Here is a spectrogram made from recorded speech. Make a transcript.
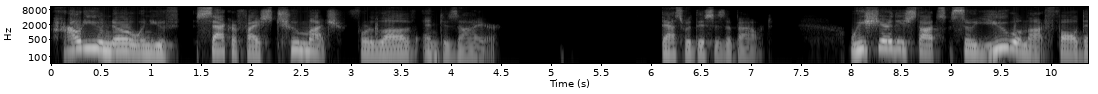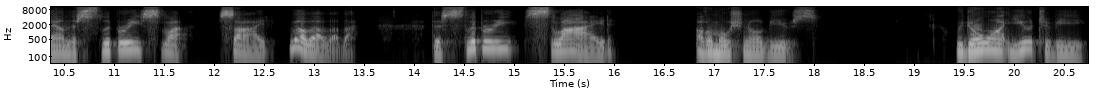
How do you know when you've sacrificed too much for love and desire? That's what this is about. We share these thoughts so you will not fall down the slippery sli- side, blah, blah, blah, blah, the slippery slide of emotional abuse. We don't want you to be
